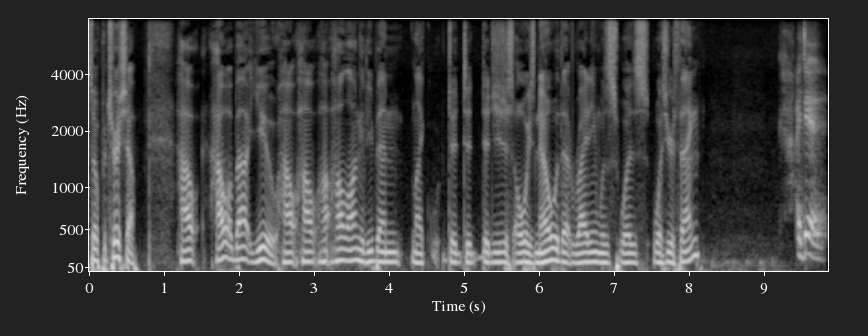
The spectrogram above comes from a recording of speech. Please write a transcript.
So, Patricia, how how about you? How how how long have you been like? Did did did you just always know that writing was was was your thing? I did.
